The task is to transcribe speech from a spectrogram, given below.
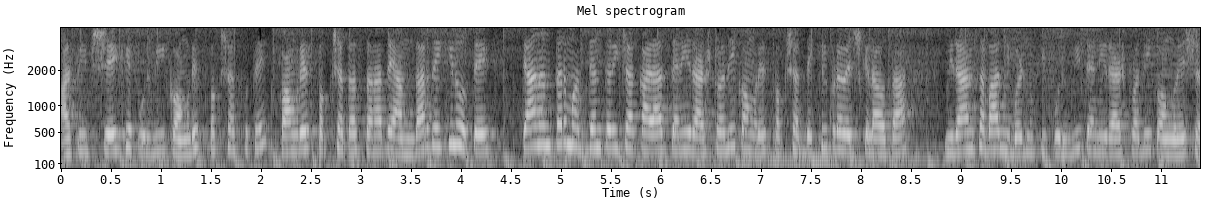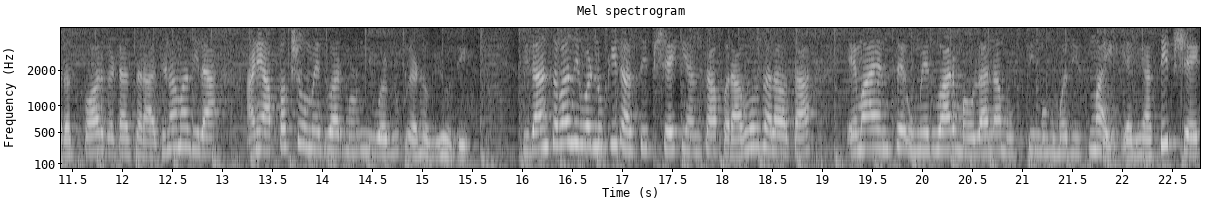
आसिफ शेख हे पूर्वी काँग्रेस पक्षात होते. काँग्रेस पक्षात असताना ते आमदार देखील होते. त्यानंतर मध्यंतरीच्या काळात त्यांनी राष्ट्रवादी काँग्रेस पक्षात देखील प्रवेश केला होता. विधानसभा निवडणुकीपूर्वी त्यांनी राष्ट्रवादी काँग्रेस शरद पवार गटाचा राजीनामा दिला आणि अपक्ष उमेदवार म्हणून निवडणूक लढवली होती. विधानसभा निवडणुकीत आसिफ शेख यांचा पराभव झाला होता. एम आय एमचे उमेदवार मौलाना मुफ्ती मोहम्मद इस्माईल यांनी आसिफ शेख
